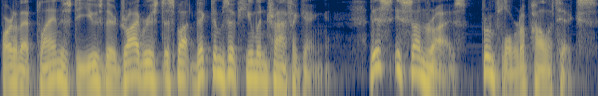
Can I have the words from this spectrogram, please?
Part of that plan is to use their drivers to spot victims of human trafficking. This is Sunrise from Florida Politics.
